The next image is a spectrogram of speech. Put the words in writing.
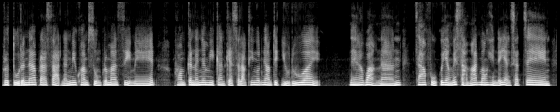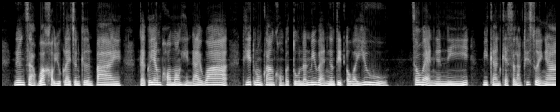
ประตูด้านหน้าปราสาทนั้นมีความสูงประมาณ 4 เมตร พร้อมกันนั้นยังมีการแกะสลักที่งดงามติดอยู่ด้วย ในระหว่างนั้นเจ้าฝูก็ยังไม่สามารถมองเห็นได้อย่างชัดเจน เนื่องจากว่าเขาอยู่ไกลจนเกินไป แต่ก็ยังพอมองเห็นได้ว่า ที่ตรงกลางของประตูนั้นมีแหวนเงินติดเอาไว้อยู่ เจ้าแหวนเงินนี้มีการแกะสลักที่สวยงา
